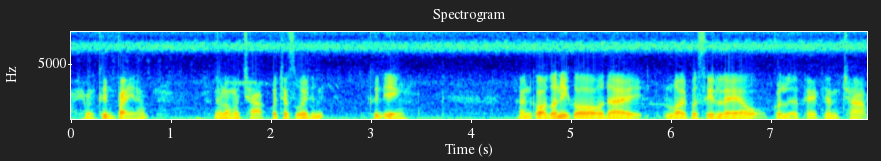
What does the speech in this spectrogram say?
ให้มันขึ้นไปนะครับ เดี๋ยวเรามาฉาบก็จะสวยขึ้นขึ้นเอง การก่อตอนนี้ก็ได้ร้อยเปอร์เซ็นแล้วก็เหลือแต่การฉาบ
